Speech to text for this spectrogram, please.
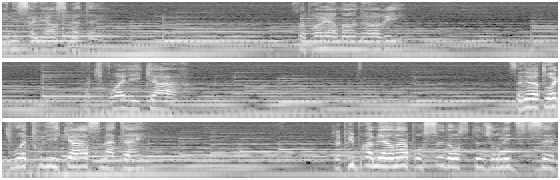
Bénis Seigneur ce matin. Sois premièrement honoré. Toi qui vois les cœurs. Seigneur, toi qui vois tous les cœurs ce matin. Je prie premièrement pour ceux dont c'est une journée difficile.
